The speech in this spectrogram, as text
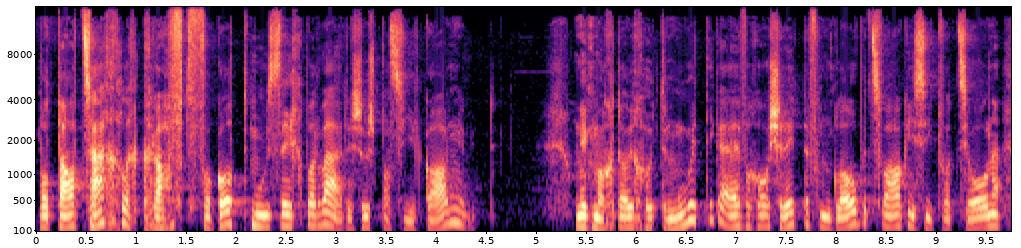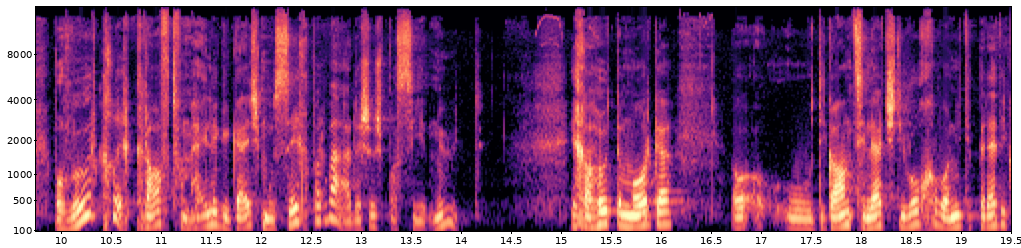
Wo tatsächlich die Kraft von Gott muss sichtbar werden muss, sonst passiert gar nichts. Und ich möchte euch heute ermutigen, einfach auch Schritte vom Glauben zu wagen in Situationen, wo wirklich die Kraft vom Heiligen Geist muss sichtbar werden muss, sonst passiert nichts. Ich habe heute Morgen Oh, und die ganze letzte Woche, als ich die Predigt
